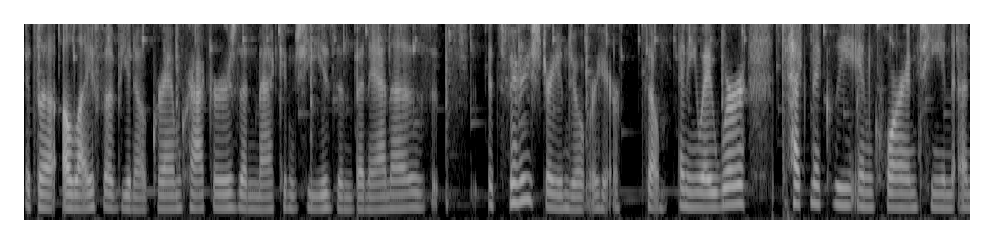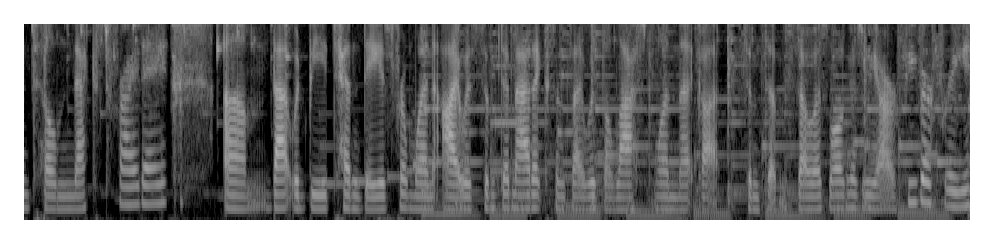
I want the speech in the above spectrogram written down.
it's a, a life of you know graham crackers and mac and cheese and bananas. It's it's very strange over here. So anyway we're technically in quarantine until next friday. Um, that would be 10 days from when i was symptomatic since i was the last one that got symptoms. So as long as we are fever free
